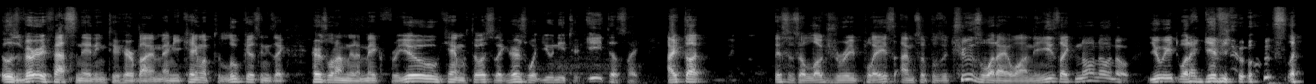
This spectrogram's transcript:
It was very fascinating to hear by him. And he came up to Lucas and he's like, here's what I'm going to make for you. He came up to us like, here's what you need to eat. That's like, I thought this is a luxury place. I'm supposed to choose what I want. And he's like, no, no, no. You eat what I give you. it's like,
